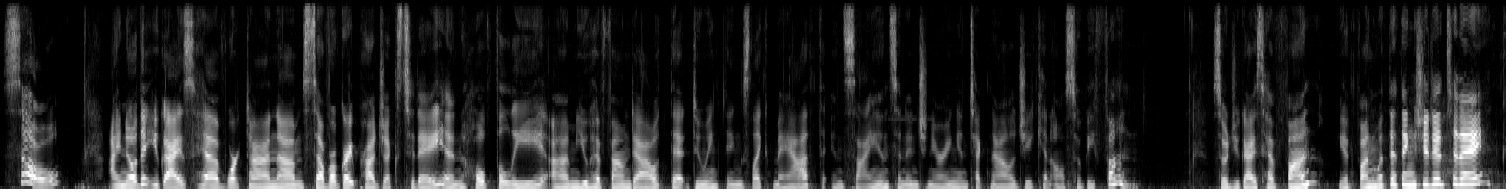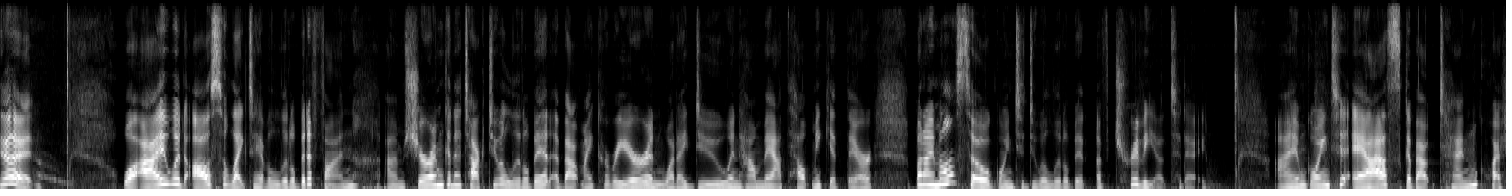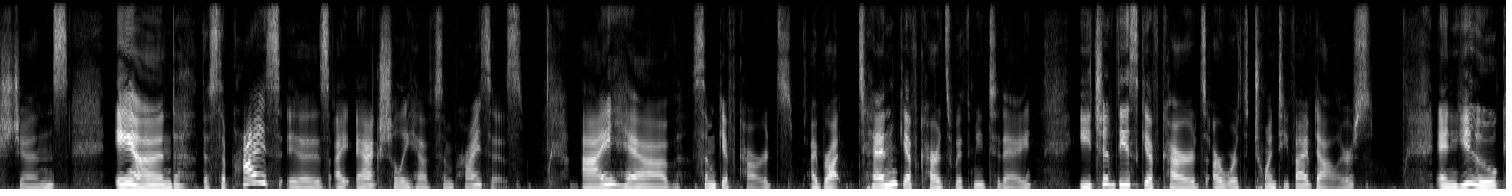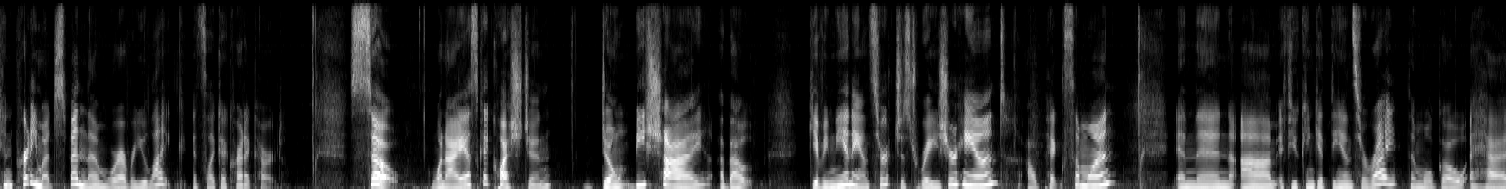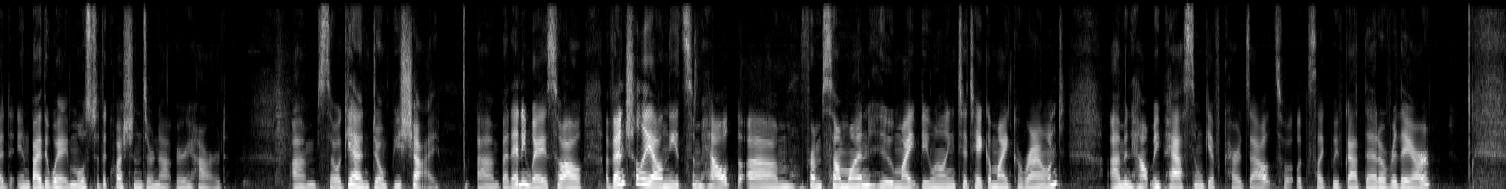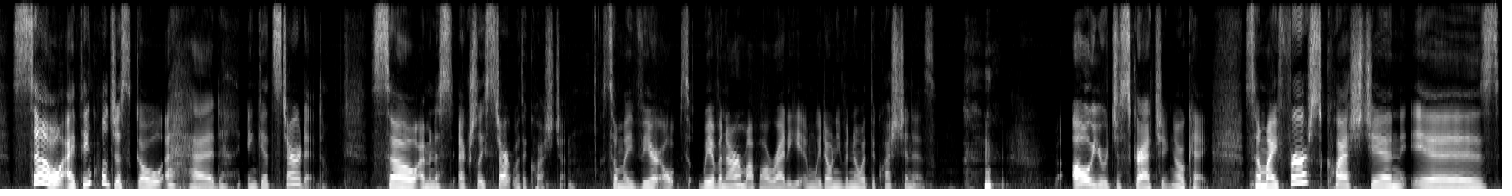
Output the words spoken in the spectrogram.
So I know that you guys have worked on um, several great projects today, and hopefully um, you have found out that doing things like math and science and engineering and technology can also be fun. So, did you guys have fun? You had fun with the things you did today? Good. Well, I would also like to have a little bit of fun. I'm sure I'm going to talk to you a little bit about my career and what I do and how math helped me get there, but I'm also going to do a little bit of trivia today. I am going to ask about 10 questions, and the surprise is I actually have some prizes. I have some gift cards. I brought 10 gift cards with me today. Each of these gift cards are worth $25, and you can pretty much spend them wherever you like. It's like a credit card. So, when I ask a question, don't be shy about giving me an answer. Just raise your hand. I'll pick someone. And then, um, if you can get the answer right, then we'll go ahead. And by the way, most of the questions are not very hard. Um, so again, don't be shy. Um, but anyway, so I'll eventually I'll need some help um, from someone who might be willing to take a mic around um, and help me pass some gift cards out. So it looks like we've got that over there. So I think we'll just go ahead and get started. So I'm going to actually start with a question. So my ver- oh, so we have an arm up already, and we don't even know what the question is. Oh, you were just scratching. Okay. So my first question is,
